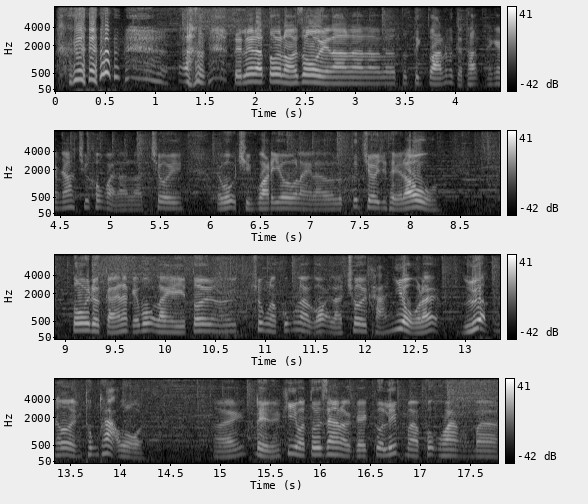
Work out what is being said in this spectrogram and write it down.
Thế nên là tôi nói rồi là, là, là, là, tôi tính toán phải cẩn thận anh em nhá Chứ không phải là, là chơi cái bộ chính Guardio này là cứ chơi như thế đâu. Tôi được cái là cái bộ này thì tôi nói chung là cũng là gọi là chơi khá nhiều đấy Luyện nó thành thông thạo rồi. Đấy, để đến khi mà tôi ra là cái clip mà Phượng Hoàng mà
